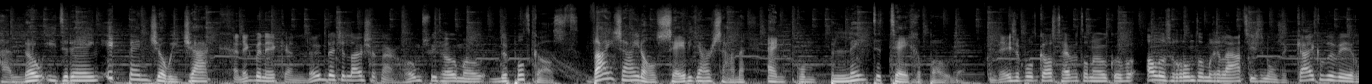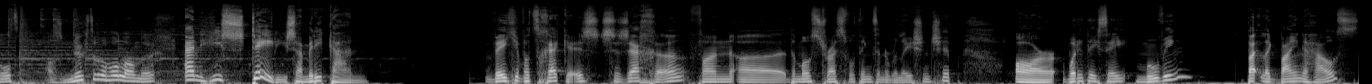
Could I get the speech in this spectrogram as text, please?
Hallo iedereen, ik ben Joey Jack. En ik ben ik en leuk dat je luistert naar Home Sweet Homo, de podcast. Wij zijn al zeven jaar samen en complete tegenpolen. In deze podcast hebben we het dan ook over alles rondom relaties en onze kijk op de wereld als nuchtere Hollander. En hysterisch Amerikaan. Weet je wat gek is? Ze zeggen van uh, the most stressful things in a relationship are, what did they say? Moving? But like buying a house?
